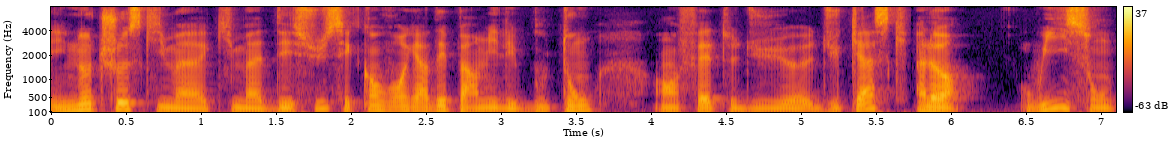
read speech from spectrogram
une autre chose qui m'a qui m'a déçu, c'est quand vous regardez parmi les boutons en fait du euh, du casque. Alors oui, ils sont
